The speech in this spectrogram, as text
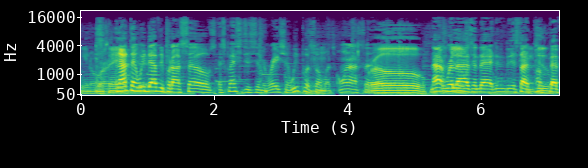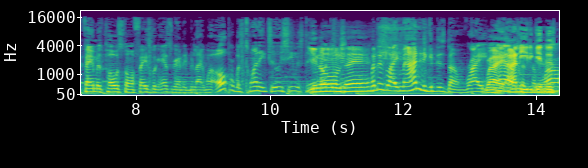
You know what I'm saying? And I think we definitely put ourselves, especially this generation, we put so much on ourselves. Bro. Not we do. realizing that then it's like We that famous post on Facebook and Instagram. They'd be like, "When Oprah was 22, she was still." You know what I'm saying? But it's like, man, I need to get this done right. Right, now, I need to get this tomorrow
